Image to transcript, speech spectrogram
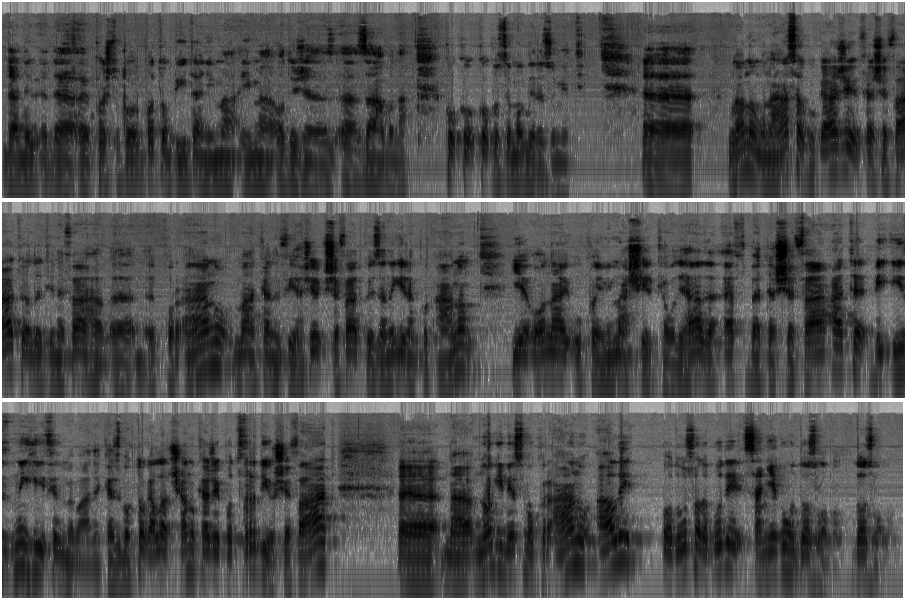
da, ne, da e, pošto po, po tom pitanju ima, ima određena e, zabuna, koliko, koliko se mogli razumjeti. E, uglavnom u nastavku kaže fe šefatu eleti nefaha e, Kur'anu ma kan fiha širk šefat koji je zanegiran Kur'anom je onaj u kojem ima širka voli hada athbata šefaate bi iznihi filme vade kaže zbog toga Allah šanu kaže potvrdio šefat e, na mnogim mjestima u Kur'anu ali pod uslovom da bude sa njegovom dozvolom, dozvolom.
